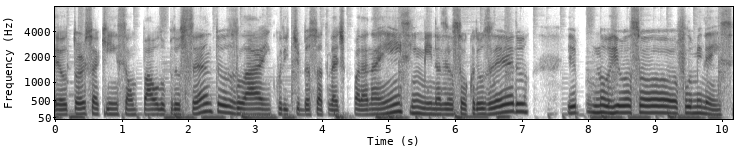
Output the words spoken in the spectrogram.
eu torço aqui em São Paulo pro Santos, lá em Curitiba eu sou Atlético Paranaense, em Minas eu sou Cruzeiro e no Rio eu sou Fluminense.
